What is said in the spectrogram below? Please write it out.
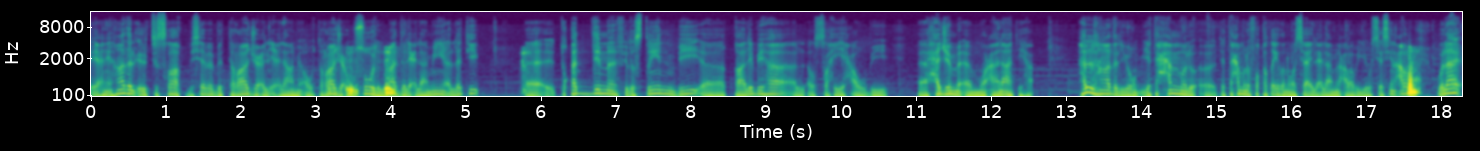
يعني هذا الالتصاق بسبب التراجع الإعلامي أو تراجع وصول المادة الإعلامية التي تقدم فلسطين بقالبها الصحيح أو بحجم معاناتها. هل هذا اليوم يتحمل تتحمل فقط أيضا وسائل الإعلام العربية والسياسيين العرب ولا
